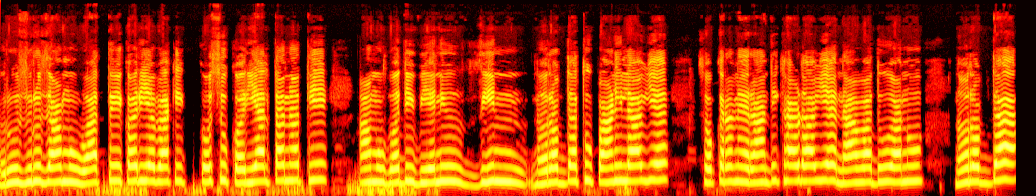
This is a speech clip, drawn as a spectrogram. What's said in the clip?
રોજ રોજ આમ વાતો કરીએ, બાકી કશું કરી આલતા નથી. આમ બધી બેની જીન નરબદાથી પાણી લાવીએ, છોકરાને રાંધી ખાવડાવીએ નાહવા ધોવાનું, નરબદા,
